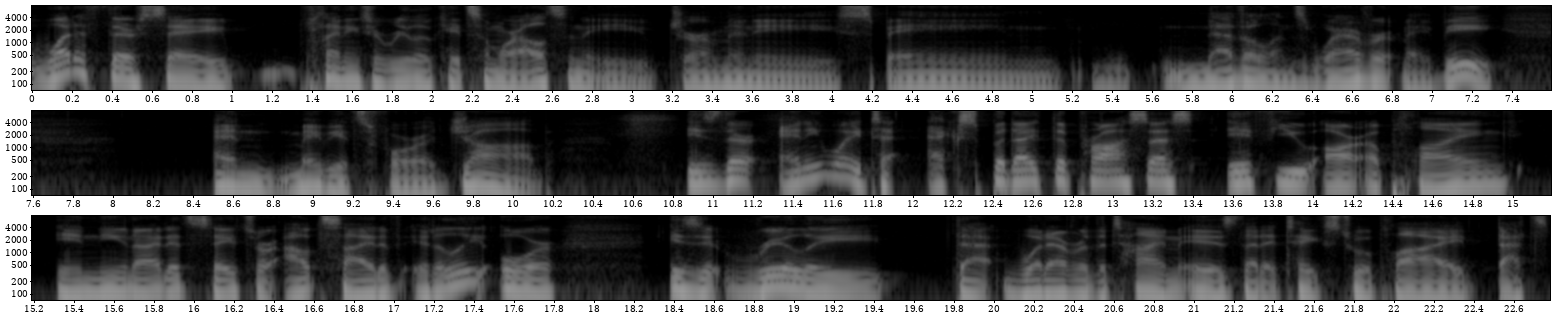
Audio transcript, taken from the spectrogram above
what if they're, say, planning to relocate somewhere else in the EU, Germany, Spain, Netherlands, wherever it may be, and maybe it's for a job? Is there any way to expedite the process if you are applying in the United States or outside of Italy? Or is it really that whatever the time is that it takes to apply, that's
